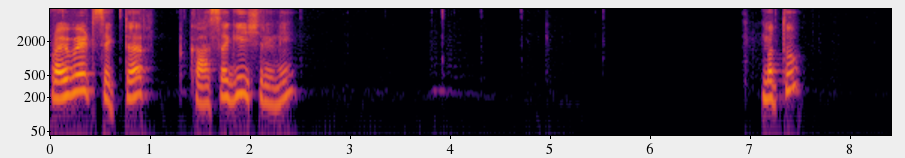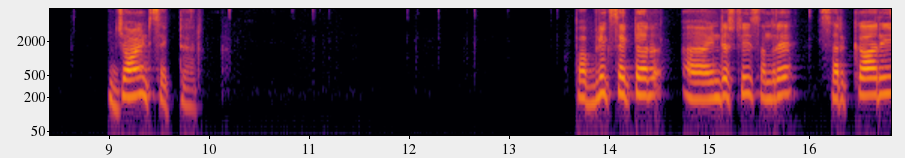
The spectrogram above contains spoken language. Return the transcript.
ಪ್ರೈವೇಟ್ ಸೆಕ್ಟರ್, ಖಾಸಗಿ ಶ್ರೇಣಿ ಮತ್ತು joint sector. Public sector industries ಅಂದರೆ ಸರ್ಕಾರಿ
